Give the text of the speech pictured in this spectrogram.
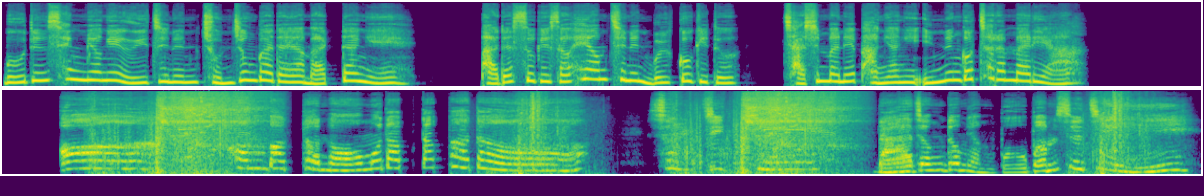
모든 생명의 의지는 존중받아야 마땅해. 바닷속에서 헤엄치는 물고기도 자신만의 방향이 있는 것처럼 말이야. 아, 한바타 너무 답답하다. 솔직히 나 정도면 모범수지.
